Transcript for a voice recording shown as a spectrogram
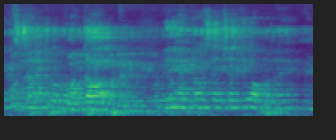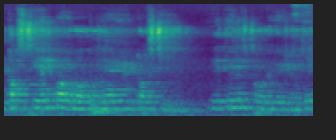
एकच कोणता वापरला. वापरला? मी अँटॉक्स एच एल टी वापरलाय अँटॉक्स पी एन पावडर वापरली आणि अँटॉक्स टी हे तीनच प्रोडक्ट घेतले होते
